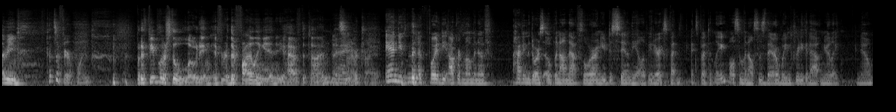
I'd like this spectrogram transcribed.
I mean, that's a fair point. But if people are still loading, if they're filing in and you have the time, Right. I would try it. And you can then avoid the awkward moment of having the doors open on that floor and you just stand in the elevator expect- expectantly while someone else is there waiting for you to get out and you're like, no.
